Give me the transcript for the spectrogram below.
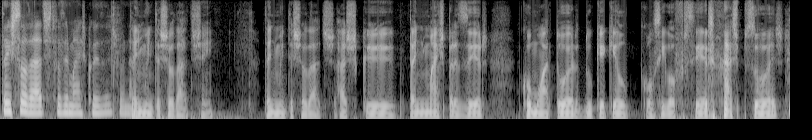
Tens saudades de fazer mais coisas? Tenho muitas saudades, sim. Tenho muitas saudades. Acho que tenho mais prazer como ator do que aquele consigo oferecer às pessoas.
